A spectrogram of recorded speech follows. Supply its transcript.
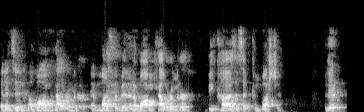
and it's in a bomb calorimeter. It must have been in a bomb calorimeter because it said combustion. It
